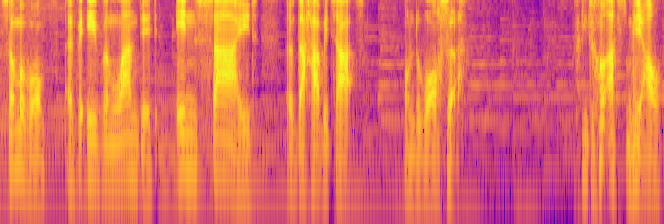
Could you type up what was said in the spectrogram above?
Some of them have even landed inside of the habitat underwater. Don't ask me how.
